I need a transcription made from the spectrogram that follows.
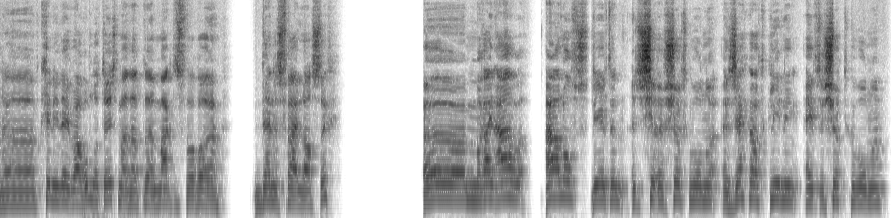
Uh, geen idee waarom dat is, maar dat uh, maakt het voor Dennis vrij lastig. Marijn Alofs, die heeft een shirt gewonnen. Zeggaard Cleaning heeft een shirt gewonnen.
